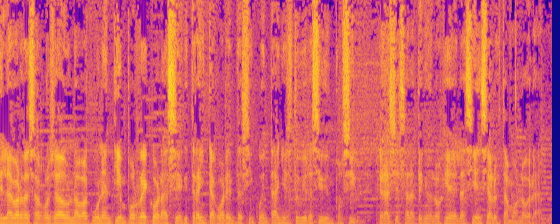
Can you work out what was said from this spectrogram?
el haber desarrollado una vacuna en tiempo récord hace 30, 40, 50 años esto hubiera sido imposible. Gracias a la tecnología de la ciencia lo estamos logrando.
